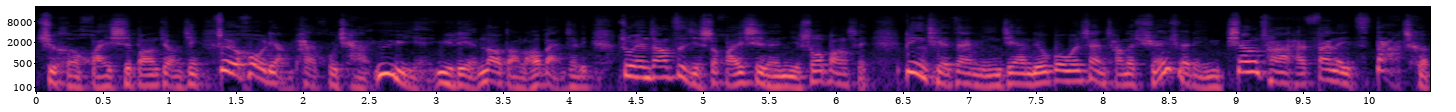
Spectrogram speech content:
去和淮西帮较劲，最后两派互掐，愈演愈烈，闹到老板这里。朱元璋自己是淮西人，你说帮谁？并且在民间，刘伯温擅长的玄学领域，相传还翻了一次大车。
